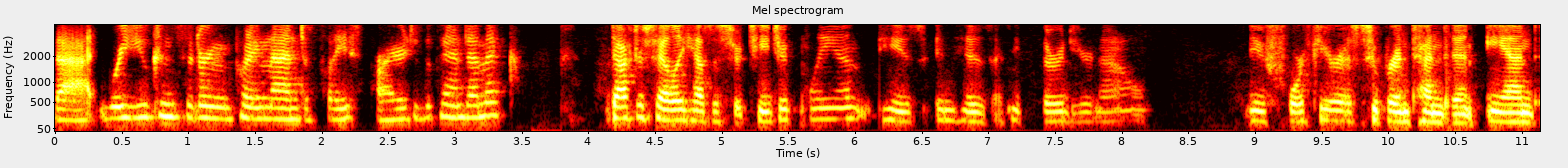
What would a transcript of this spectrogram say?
that. Were you considering putting that into place prior to the pandemic? Dr. Sally has a strategic plan. He's in his, I think, third year now maybe fourth year as superintendent. And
